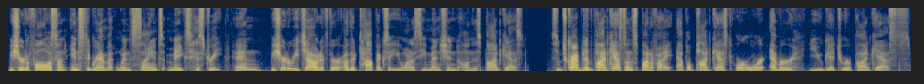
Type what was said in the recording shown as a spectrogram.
Be sure to follow us on Instagram at When Science Makes History, and be sure to reach out if there are other topics that you want to see mentioned on this podcast. Subscribe to the podcast on Spotify, Apple Podcast, or wherever you get your podcasts.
